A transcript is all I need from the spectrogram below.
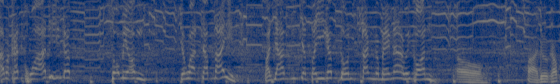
อัปคัดขวาดีครับ โซมิออง จังหวะจับในพยายามที่จะตีครับโดนตั้งกำแพงหน้าไว้ก่อนโอ้ป่าดูครับ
